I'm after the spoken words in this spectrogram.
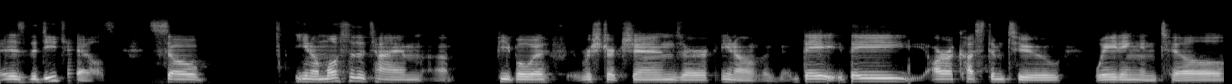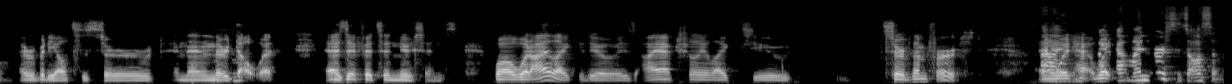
is the details. So you know most of the time uh, people with restrictions or you know they they are accustomed to waiting until everybody else is served and then they're mm-hmm. dealt with as if it's a nuisance well, what I like to do is I actually like to serve them first. And I, what, ha- what I got mine first. It's awesome.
